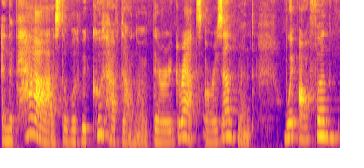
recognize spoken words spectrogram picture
in the past, or what we could have done, or their regrets or resentment, we often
